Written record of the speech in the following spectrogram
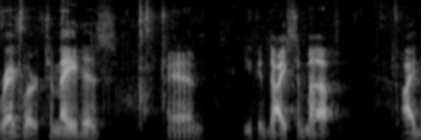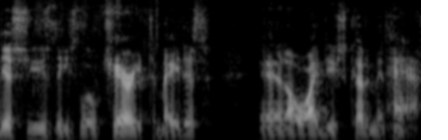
regular tomatoes and you can dice them up. I just use these little cherry tomatoes and all I do is cut them in half.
